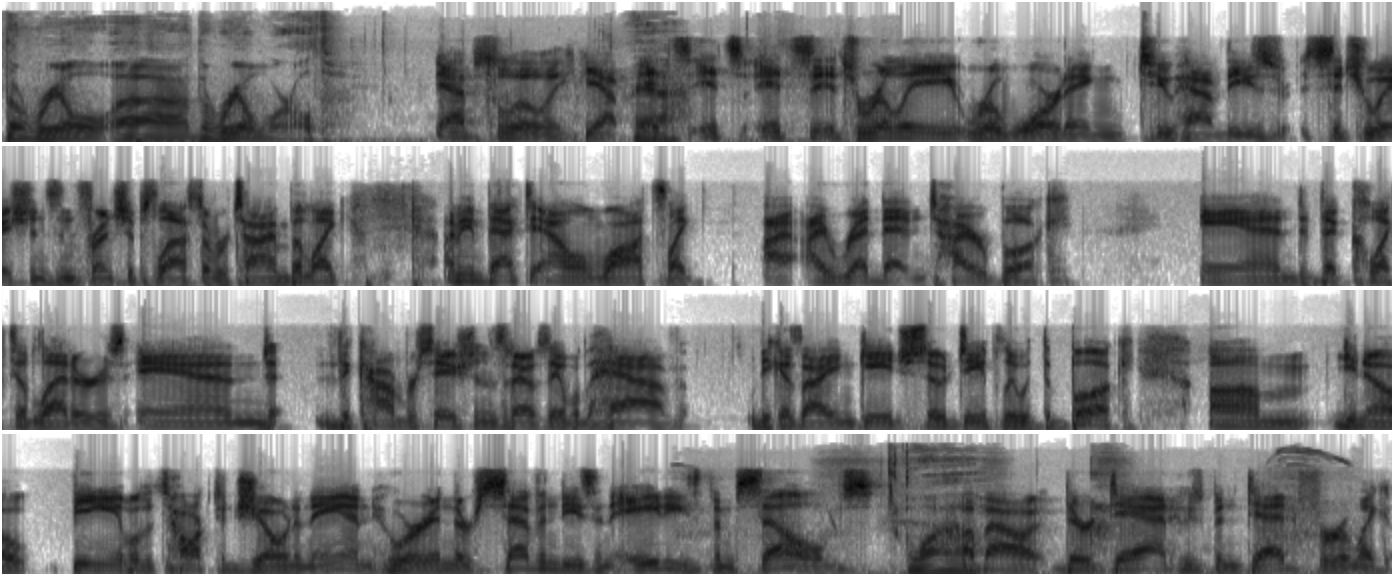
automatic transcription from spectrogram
the real uh, the real world. Absolutely. Yeah. Yeah. It's it's it's it's really rewarding to have these situations and friendships last over time. But like I mean back to Alan Watts, like I, I read that entire book and the collected letters and the conversations that I was able to have because I engaged so deeply with the book. Um, you know, being able to talk to Joan and Anne, who are in their 70s and 80s themselves, Wow. about their dad, who's been dead for like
